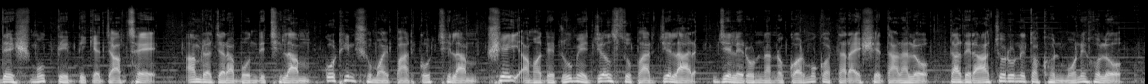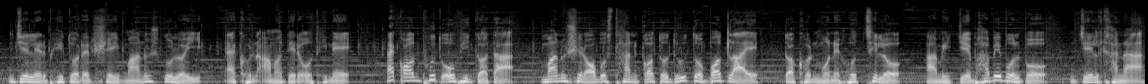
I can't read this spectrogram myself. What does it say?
দেশ মুক্তির দিকে যাচ্ছে। আমরা যারা বন্দী ছিলাম, কঠিন সময় পার করছিলাম, সেই আমাদের রুমে জেল সুপার জেলার জেলের অন্যান্য কর্মকর্তারা এসে দাঁড়াল। তাদের আচরণে তখন মনে হলো জেলের ভিতরের সেই মানুষগুলোই এখন আমাদের অধীনে। এক অদ্ভুত অভিজ্ঞতা মানুষের অবস্থান কত দ্রুত বদলায়, তখন মনে হচ্ছিল, আমি যেভাবে বলব, জেলখানা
